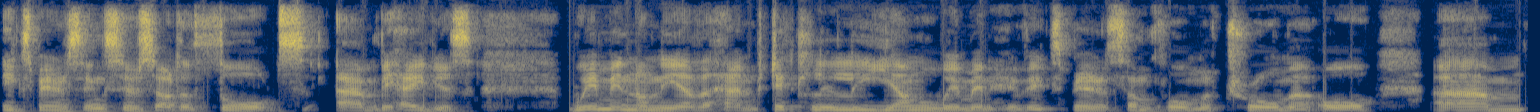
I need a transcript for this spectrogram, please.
experiencing suicidal thoughts and behaviors. Women, on the other hand, particularly young women who've experienced some form of trauma or um,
